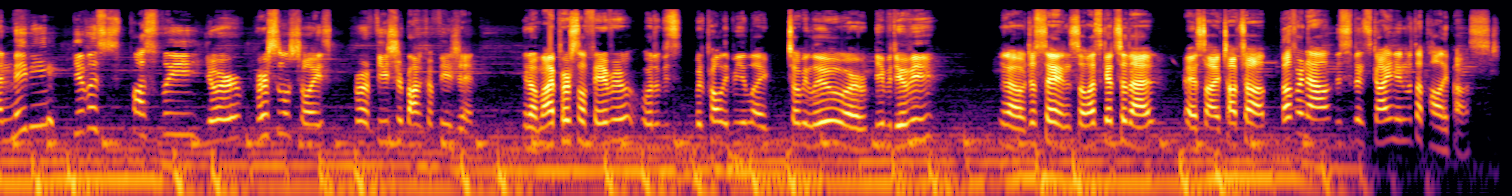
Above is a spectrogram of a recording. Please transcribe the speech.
and maybe give us possibly your personal choice for a future Bronco Fusion. You know, my personal favorite would, be, would probably be like Tobi Lou or Beabadoobee. You know, just saying, so let's get to that. ASI Top Chop. But for now, this has been Scotty Ninh with a Polypost.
